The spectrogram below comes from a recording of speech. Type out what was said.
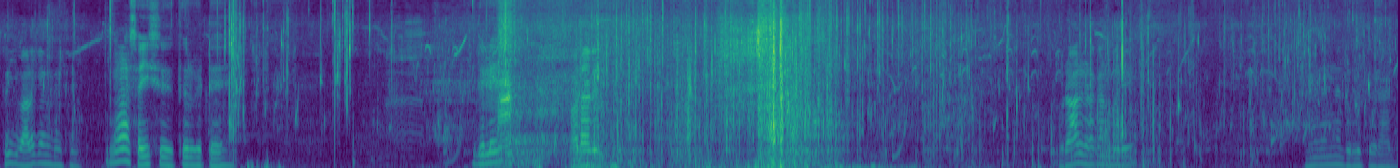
தூக்கி வளைக்க அங்கிட்டு என்னடா சைஸ் திருக்கட்டு இதுல வடாரு ஒரு ஆள் கிடக்கான் பாரு. இங்க என்ன துளுக்கு ஒரு ஆள்?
